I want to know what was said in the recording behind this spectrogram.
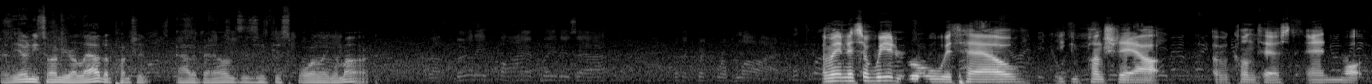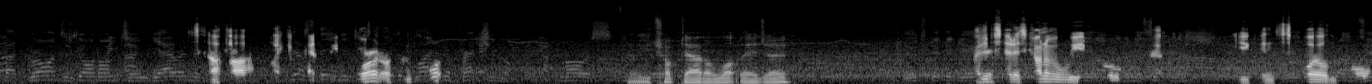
And the only time you're allowed to punch it out of bounds is if you're spoiling a mark. about 35 metres out for the quick I mean, it's a weird rule with how you can punch it out of a contest and not suffer like a penalty for it or some You chopped out a lot there, Joe. I just said it's kind of a weird rule that you can spoil the ball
